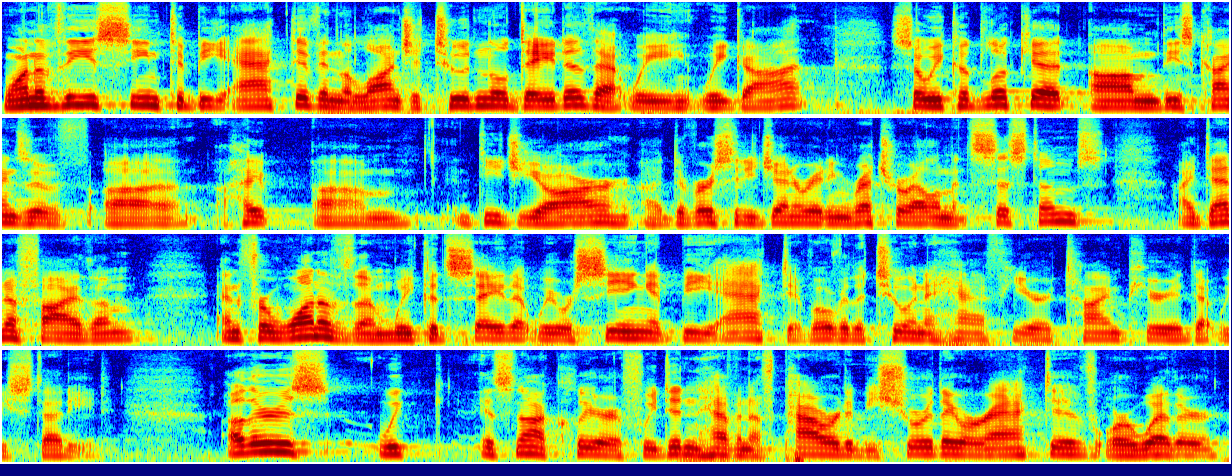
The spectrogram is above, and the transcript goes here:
One of these seemed to be active in the longitudinal data that we, we got. So we could look at um, these kinds of uh, um, DGR, uh, diversity generating retroelement systems, identify them, and for one of them, we could say that we were seeing it be active over the two and a half year time period that we studied. Others, we, it's not clear if we didn't have enough power to be sure they were active or whether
